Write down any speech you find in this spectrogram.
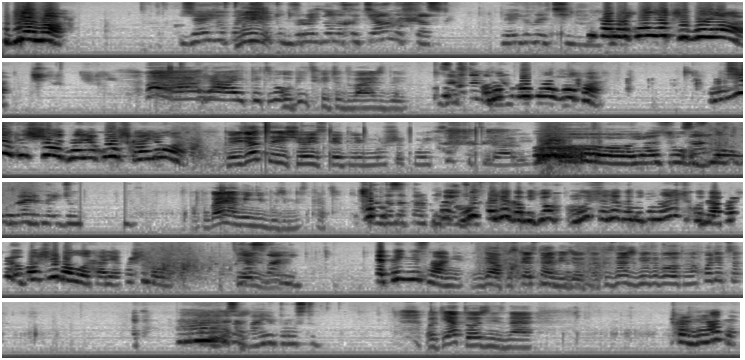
Где она? Я ее Мы- поищу тут в районах океана сейчас. Я ее найти не могу. Она же лучше была. А, Райт, я тебя убить хочу дважды. За что Она меня? только одна жопа. Нет, еще одна лягушка. Придется еще искать лягушек, мы их всех потеряли. О, я зуб. Попугая найдем. Попугай попугая мы не будем искать. Так, мы с Олегом идем, мы с Олегом идем, знаете куда? Пошли, пошли болото, Олег, пошли болото. Я с вами. Нет, ты не с нами. Да, пускай с нами идет. А ты знаешь, где это болото находится? Я за вами просто. Вот я тоже не знаю. Координаты?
